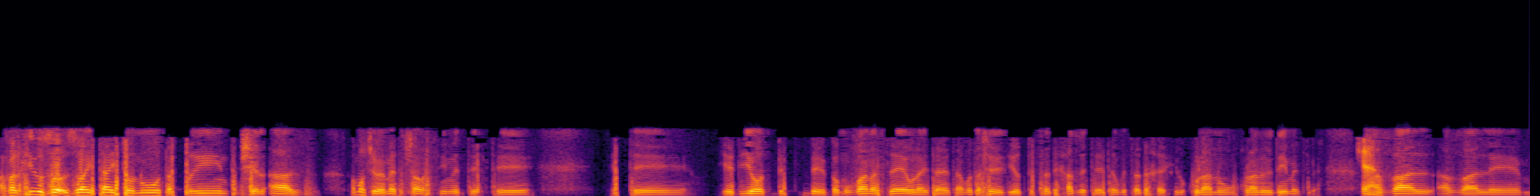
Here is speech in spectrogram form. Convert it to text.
אבל כאילו זו, זו הייתה עיתונות הפרינט של אז. למרות שבאמת אפשר לשים את, את, אה, את, את אה, ידיעות במובן הזה, אולי את, העבודה של ידיעות בצד אחד ואת היתר בצד אחר, כאילו כולנו, כולנו יודעים את זה. כן. אבל, אבל אה,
